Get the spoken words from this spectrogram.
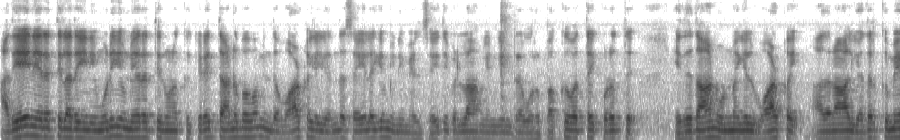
அதே நேரத்தில் அதை இனி முடியும் நேரத்தில் உனக்கு கிடைத்த அனுபவம் இந்த வாழ்க்கையில் எந்த செயலையும் இனிமேல் செய்து விடலாம் என்கின்ற ஒரு பக்குவத்தை கொடுத்து இதுதான் உண்மையில் வாழ்க்கை. அதனால் எதற்குமே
